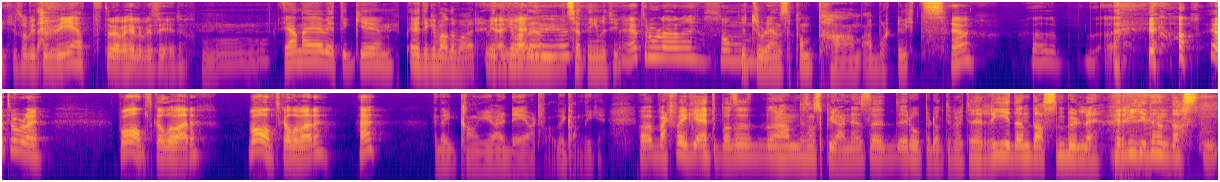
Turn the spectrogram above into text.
Ikke så vidt du vet, tror jeg vi heller vi sier. Ja, nei, jeg vet ikke Jeg vet ikke hva det var. Jeg vet Jeg- ikke hva jeg- den setningen betyr. Jeg tror det er sånn Du tror det er en spontanabortvits? Ja. ja, jeg tror det. Hva annet skal det være? Hva annet skal det være? Hæ? Det kan ikke være det, i hvert fall. Det kan det ikke. Og I hvert fall ikke etterpå, så når han liksom spiller ned, så roper doktor Proctor 'Ri den dassen, Bulle! Ri den dassen!'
